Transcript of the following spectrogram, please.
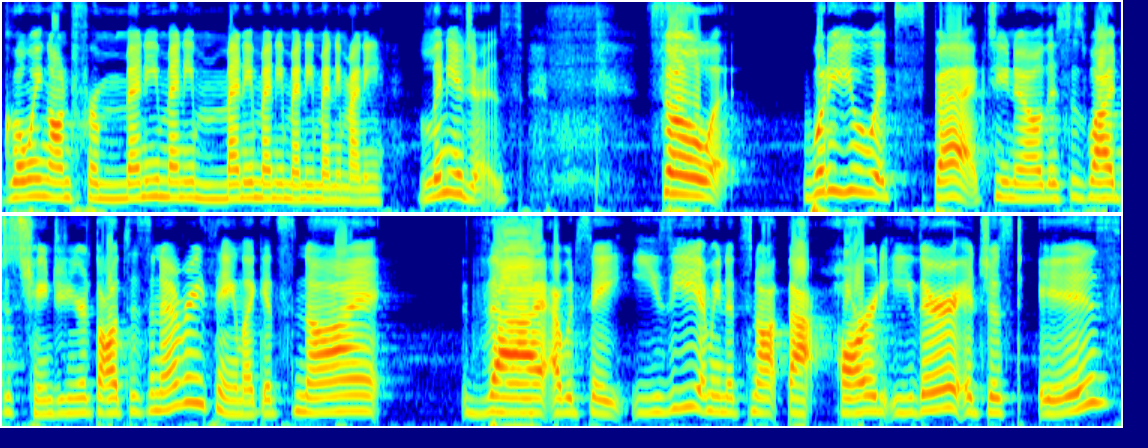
going on for many many many many many many many lineages. So what do you expect? You know this is why just changing your thoughts isn't everything. Like it's not that i would say easy. I mean it's not that hard either. It just is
